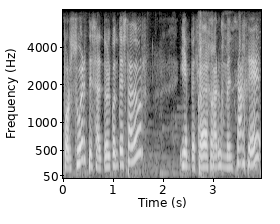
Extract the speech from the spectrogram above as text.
por suerte saltó el contestador y empezó a dejar un mensaje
